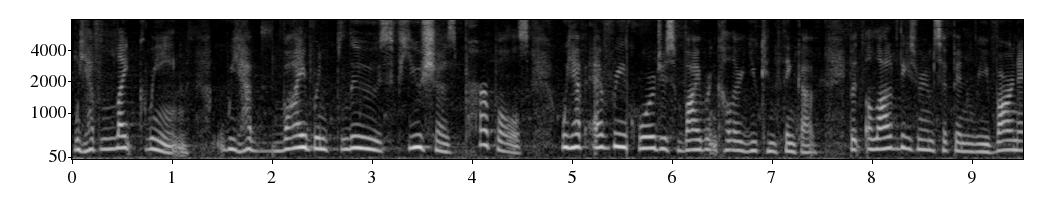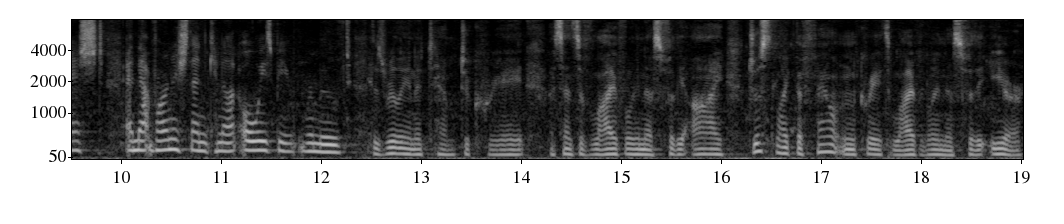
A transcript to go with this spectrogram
we have light green, we have vibrant blues, fuchsias, purples. We have every gorgeous, vibrant color you can think of. But a lot of these rooms have been revarnished, and that varnish then cannot always be removed. There's really an attempt to create a sense of liveliness for the eye, just like the fountain creates liveliness for the ear.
